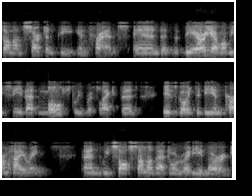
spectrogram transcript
some uncertainty in France. And the area where we see that mostly reflected is going to be in perm hiring, and we saw some of that already emerge.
